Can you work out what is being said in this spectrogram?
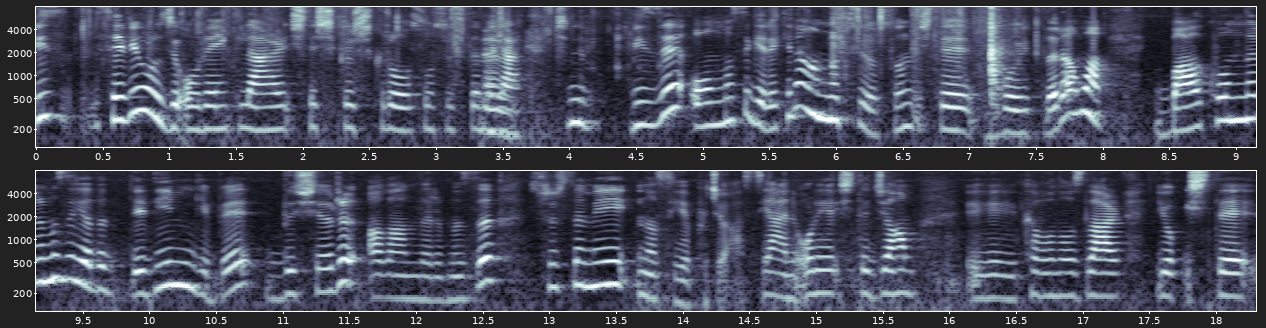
biz seviyoruz ya o renkler işte şıkır şıkır olsun süslemeler. Evet. Şimdi bize olması gerekeni anlatıyorsun işte boyutları ama balkonlarımızı ya da dediğim gibi dışarı alanlarımızı süslemeyi nasıl yapacağız? Yani oraya işte cam e, kavanozlar yok işte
